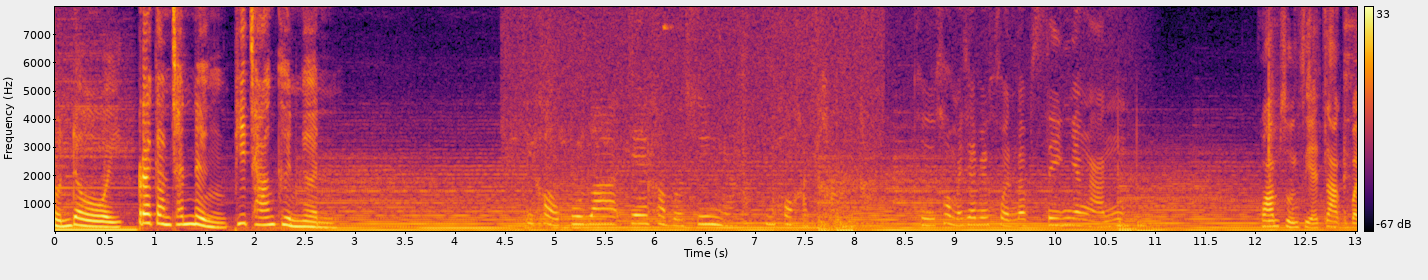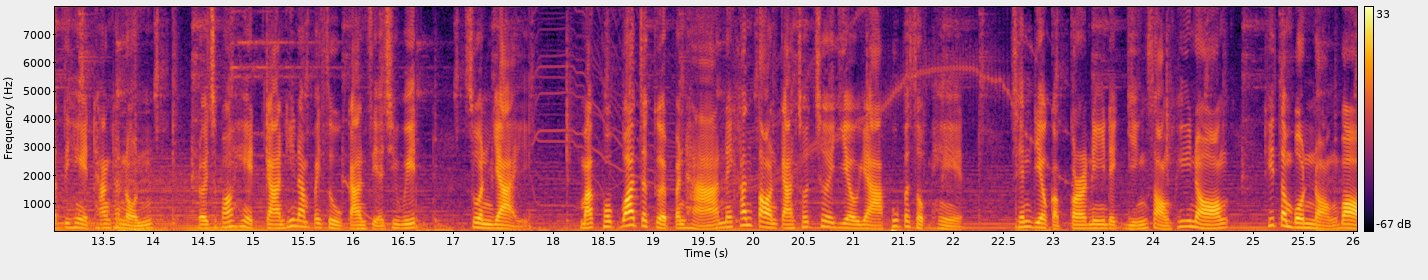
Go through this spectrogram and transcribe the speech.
นุนโดย ประกันชั้นหนึ่งพี่ช้างคืนเงิน ที่เขาพูดว่าเจ้ขับรถซิ่งเนี่ยค่ะที่เขาขัดขานค่ะ คือเขาไม่ใช่เป็นคนแบบซิงอย่างนั้น ความสูญเสียจากอุบัติเหตุทางถนน โดยเฉพาะเหตุการณ์ที่นำไปสู่การเสียชีวิต ส่วนใหญ่ มักพบว่าจะเกิดปัญหาในขั้นตอนการชดเชยเยียวยาผู้ประสบเหตุ เช่นเดียวกับกรณีเด็กหญิงสองพี่น้อง ที่ตำบลหนองบ่อ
